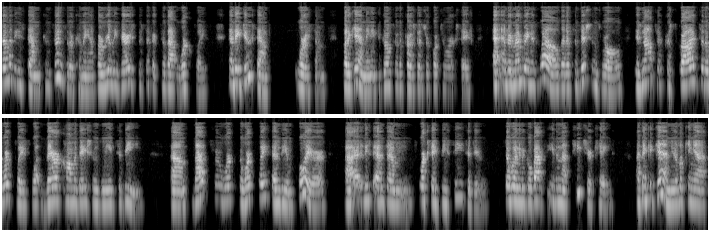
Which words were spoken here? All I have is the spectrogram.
some of these um, concerns that are coming up are really very specific to that workplace, and they do sound worrisome. But again, they need to go through the process, report to WorkSafe, and, and remembering as well that a physician's role is not to prescribe to the workplace what their accommodations need to be. Um, that's for work, the workplace and the employer, uh, at least, and um, WorkSafe BC to do. So when we go back to even that teacher case, I think again you're looking at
